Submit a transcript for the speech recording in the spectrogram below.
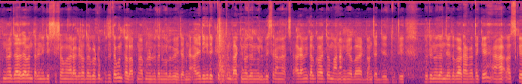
আপনারা যারা যাবেন তারা নির্দিষ্ট সময়ের আগে সতর্কটা উপস্থিত থাকবেন তাহলে আপনার আপনার নতুনগুলো পেয়ে যাবেন আর এদিকে দেখতে পাচ্ছেন, বাকি নতুনগুলো বিশ্রামে আছে। আগামীকালকে হয়তো মানামিয়া বা অ্যাডভেঞ্চার দিয়ে দুটি দুটি নতুন যেতে পারে ঢাকা থেকে, আর আজকে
